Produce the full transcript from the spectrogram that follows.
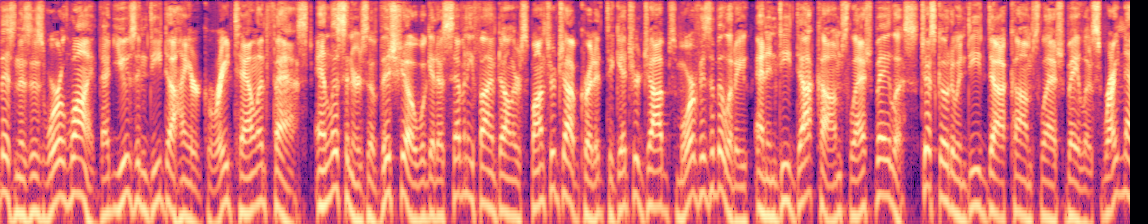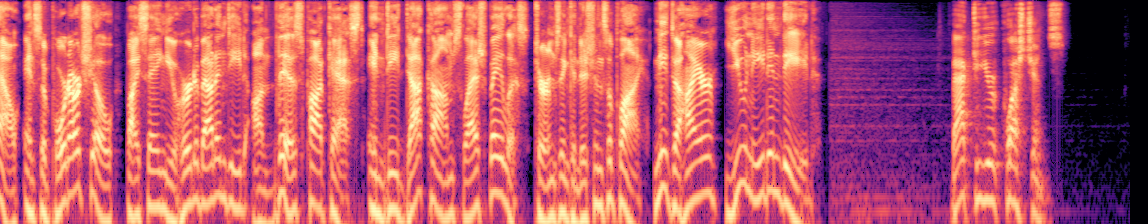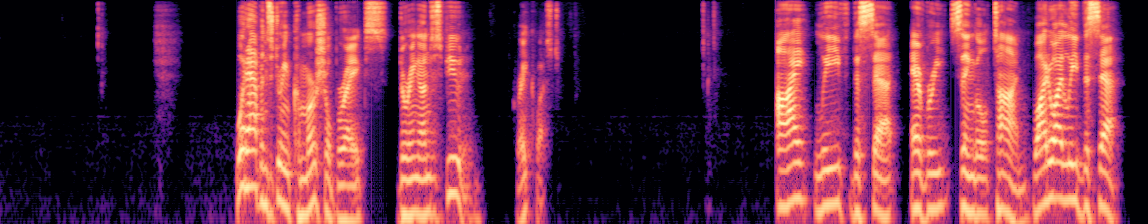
businesses worldwide that use Indeed to hire great talent fast. And listeners of this show will get a $75 sponsored job credit to get your jobs more visibility at Indeed.com slash Bayless. Just go to Indeed.com slash Bayless right right now and support our show by saying you heard about Indeed on this podcast. Indeed.com slash Bayless. Terms and conditions apply. Need to hire? You need Indeed. Back to your questions. What happens during commercial breaks during Undisputed? Great question. I leave the set every single time. Why do I leave the set?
